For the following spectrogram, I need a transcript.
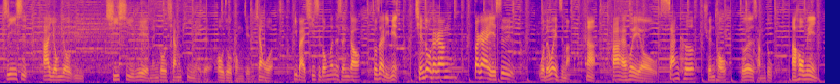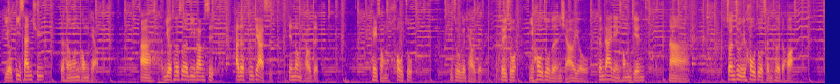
之一是它拥有与七系列能够相媲美的后座空间，像我一百七十公分的身高，坐在里面，前座刚刚大概也是我的位置嘛。那它还会有三颗拳头左右的长度，那后面有第三区的恒温空调。啊，有特色的地方是它的副驾驶电动调整，可以从后座去做个调整。所以说，你后座的人想要有更大一点空间，那。专注于后座乘客的话，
